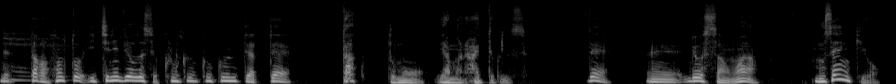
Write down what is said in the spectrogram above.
でだから本当12秒ですよ。クンクンクンクンってやってダッともう山に入っていくんですよ。で、えー漁師さんは無線機を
